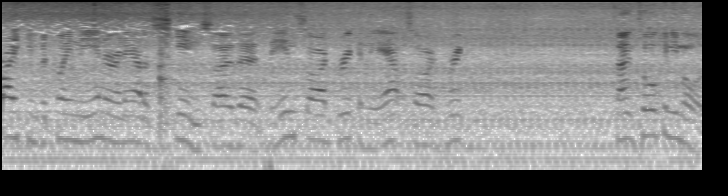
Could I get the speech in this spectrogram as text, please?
break in between the inner and outer skin. So the, the inside brick and the outside brick don't talk anymore.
